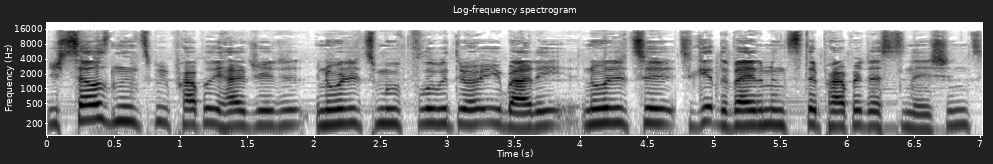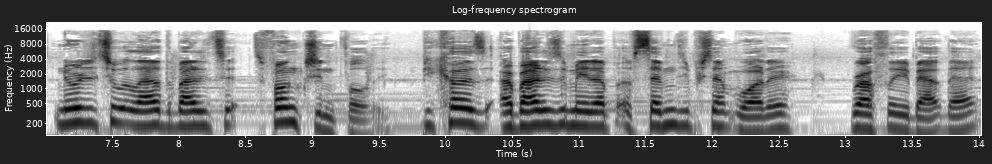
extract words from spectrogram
Your cells need to be properly hydrated in order to move fluid throughout your body, in order to, to get the vitamins to their proper destinations, in order to allow the body to, to function fully. Because our bodies are made up of 70% water, roughly about that.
